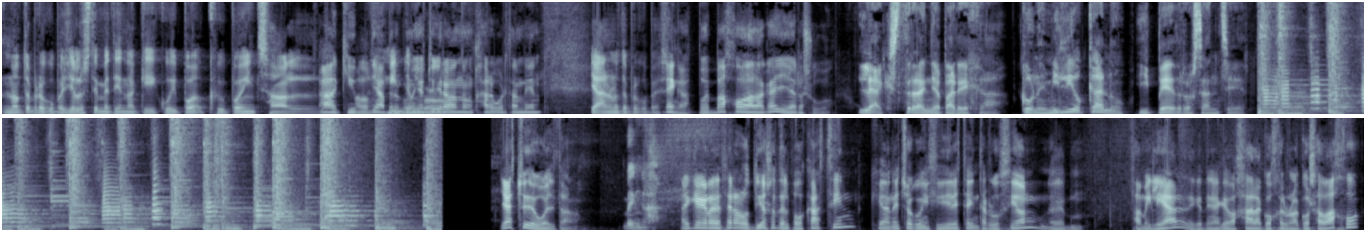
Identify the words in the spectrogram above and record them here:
no te preocupes, yo lo estoy metiendo aquí Q points al. Ah, Q, ya, pero como yo estoy grabando en hardware también. Ya, no te preocupes. Venga, pues bajo a la calle y ahora subo. La extraña pareja, con Emilio Cano y Pedro Sánchez. Ya estoy de vuelta. Venga. Hay que agradecer a los dioses del podcasting que han hecho coincidir esta interrupción eh, familiar, de que tenía que bajar a coger una cosa abajo,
